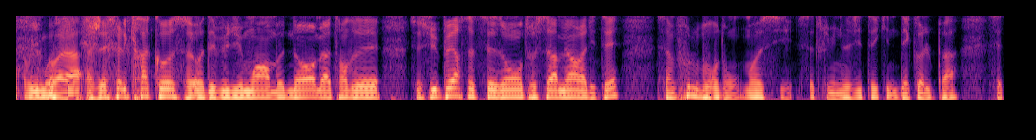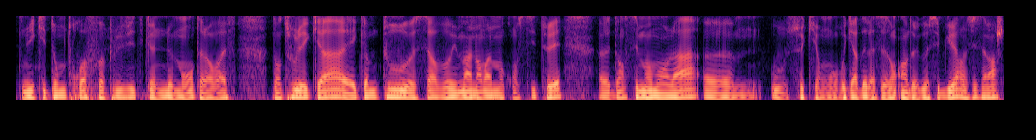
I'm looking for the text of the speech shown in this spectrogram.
Oui, moi voilà, aussi. j'ai fait le cracos au début du mois en mode non mais attendez, c'est super cette saison, tout ça, mais en réalité, ça me fout le bourdon, moi aussi, cette luminosité qui ne décolle pas, cette nuit qui tombe trois fois plus vite qu'elle ne monte. Alors bref, dans tous les cas, et comme tout euh, cerveau humain normalement constitué, euh, dans ces moments-là, euh, ou ceux qui ont regardé la saison 1 de Gossip Girl aussi, ça marche,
